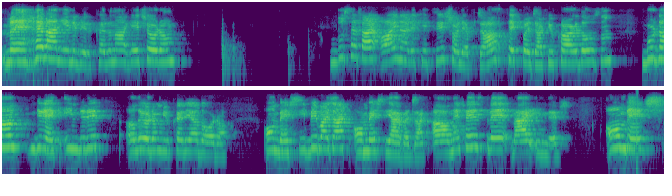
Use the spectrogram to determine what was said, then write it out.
Ve hemen yeni bir karına geçiyorum. Bu sefer aynı hareketi şöyle yapacağız. Tek bacak yukarıda uzun. Buradan direkt indirip alıyorum yukarıya doğru. 15 bir bacak, 15 diğer bacak. Al nefes ve ver indir. 15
